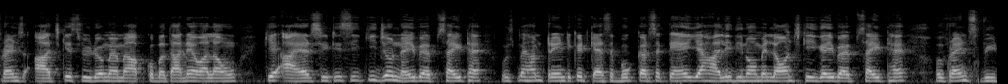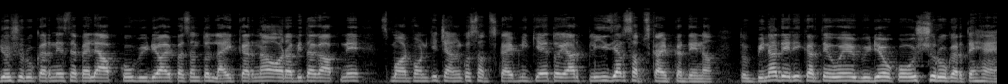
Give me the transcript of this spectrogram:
फ्रेंड्स, आज के इस वीडियो में मैं आपको बताने वाला हूँ कि आईआरसीटीसी की जो नई वेबसाइट है, उसमें हम ट्रेन टिकट कैसे बुक कर सकते हैं। यह हाल ही दिनों में लॉन्च की गई वेबसाइट है। और फ्रेंड्स, वीडियो शुरू करने से पहले आपको वीडियो आए पसंद तो लाइक करना और अभी तक आपने स्मार्टफ़ोन की चैनल को सब्सक्राइब नहीं किया है तो यार, प्लीज़ यार सब्सक्राइब कर देना। तो बिना देरी करते हुए वीडियो को शुरू करते हैं।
